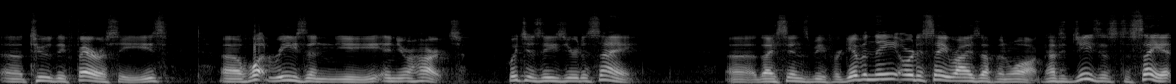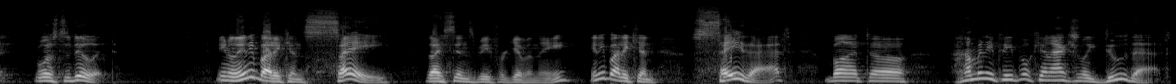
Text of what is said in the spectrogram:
uh, to the Pharisees, uh, What reason ye in your hearts? Which is easier to say? Uh, thy sins be forgiven thee, or to say, Rise up and walk? Now, to Jesus, to say it was to do it. You know, anybody can say, Thy sins be forgiven thee. Anybody can say that, but uh, how many people can actually do that?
